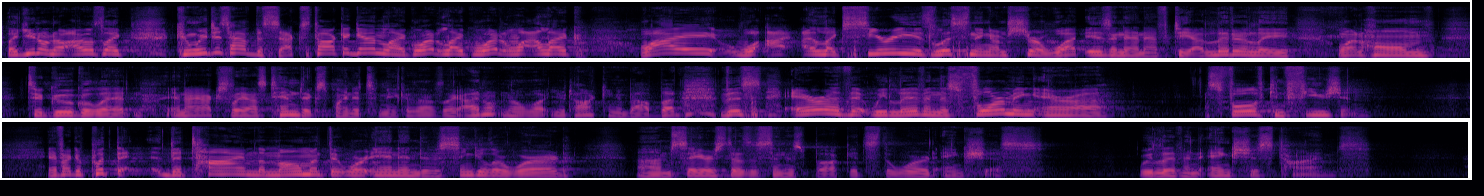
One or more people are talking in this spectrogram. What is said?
Like, you don't know. I was like, can we just have the sex talk again? Like, what, like, what, why, like, why, why I, I, like, Siri is listening, I'm sure. What is an NFT? I literally went home to Google it, and I actually asked him to explain it to me because I was like, I don't know what you're talking about. But this era that we live in, this forming era, is full of confusion. And if I could put the, the time, the moment that we're in, into a singular word, um, Sayers does this in his book. It's the word anxious. We live in anxious times.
